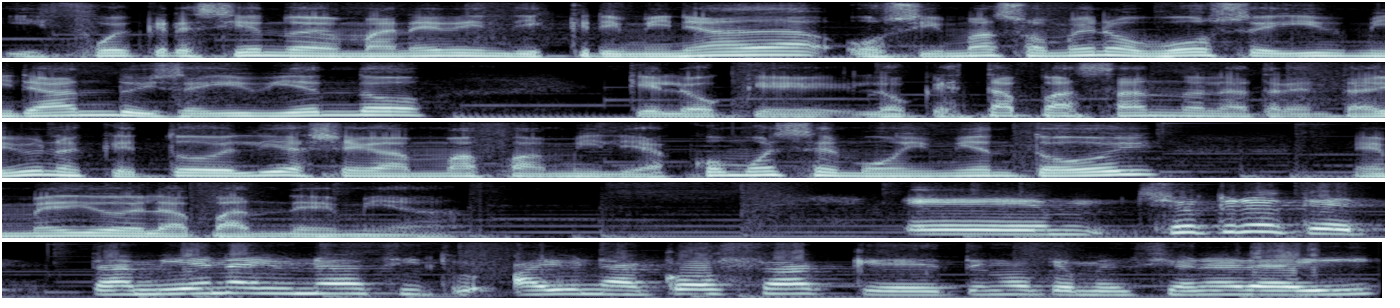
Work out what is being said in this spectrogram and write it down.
y fue creciendo de manera indiscriminada o si más o menos vos seguís mirando y seguís viendo que lo que, lo que está pasando en la 31 es que todo el día llegan más familias. ¿Cómo es el movimiento hoy en medio de la pandemia? Eh, yo creo que también hay una, hay una cosa que tengo que mencionar ahí,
